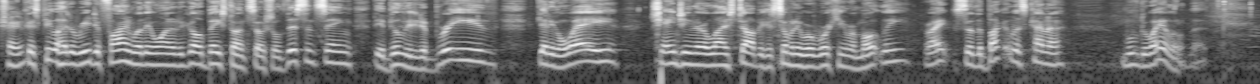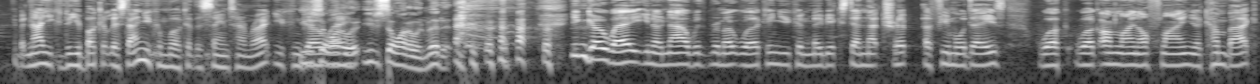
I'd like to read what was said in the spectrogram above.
True. Because people had to redefine where they wanted to go based on social distancing, the ability to breathe, getting away, changing their lifestyle because so many were working remotely, right? So the bucket list kind of moved away a little bit. But now you can do your bucket list and you can work at the same time, right? You can You go away. to, you just don't want to admit it. you can go away. You know, now with remote working, you can maybe extend that trip a few more days. Work work online, offline. You know, come back,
